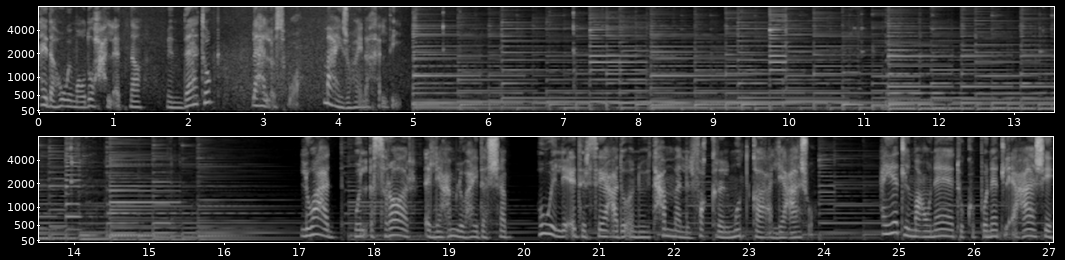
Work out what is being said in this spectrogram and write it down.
هيدا هو موضوع حلقتنا من ذاتك لهالأسبوع. معي جهينة خلدي. الوعد والإصرار اللي عمله هيدا الشاب هو اللي قدر ساعده إنه يتحمل الفقر المدقع اللي عاشه. حياة المعونات وكوبونات الإعاشة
